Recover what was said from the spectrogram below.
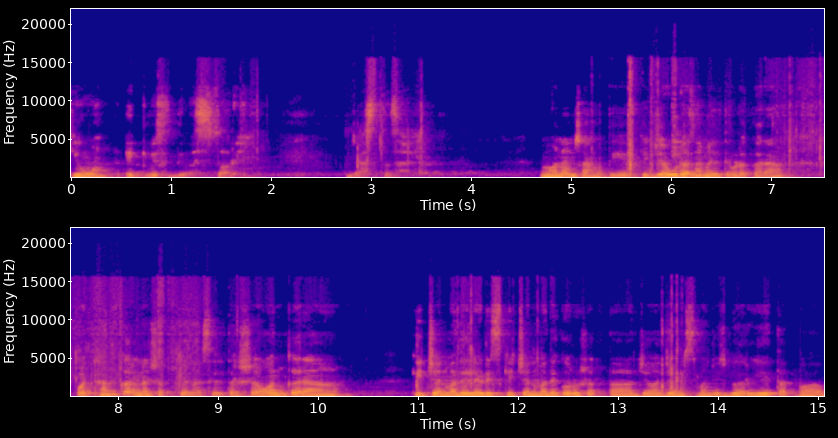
किंवा एकवीस दिवस. सॉरी जास्त झालं. म्हणून सांगते की जेवढं जमेल तेवढं करा. पठण करणं शक्य नसेल तर श्रवण करा. किचनमध्ये लेडीज किचनमध्ये करू शकता. जेव्हा जेंट्स म्हणजे घरी येतात ब-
